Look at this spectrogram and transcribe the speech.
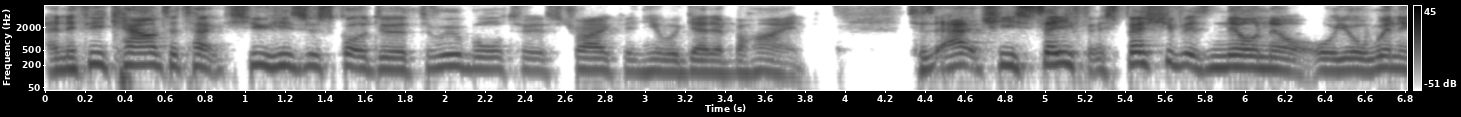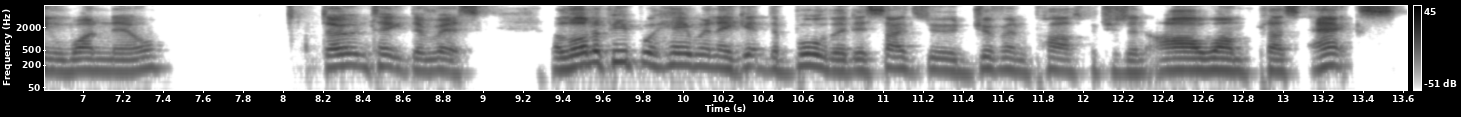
And if he counter attacks you, he's just got to do a through ball to a striker and he will get it behind. So it's actually safer, especially if it's nil nil or you're winning 1 0. Don't take the risk. A lot of people here, when they get the ball, they decide to do a driven pass, which is an R1 plus X.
